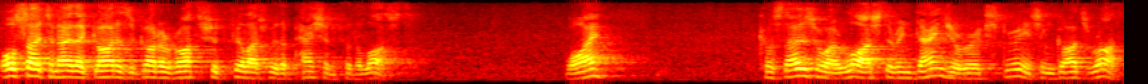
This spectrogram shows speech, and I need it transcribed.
Also, to know that God is a God of wrath should fill us with a passion for the lost. Why? Because those who are lost are in danger of experiencing God's wrath.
